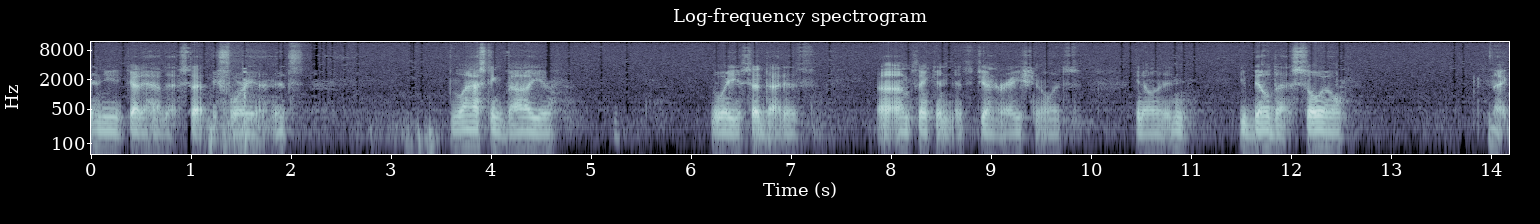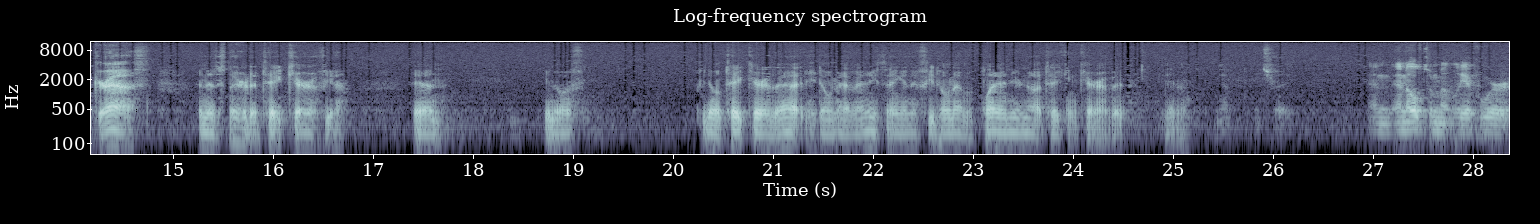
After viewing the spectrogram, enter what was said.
and you gotta have that set before you, and it's lasting value. The way you said that is, uh, I'm thinking it's generational, it's, you know, and you build that soil, that grass, and it's there to take care of you. And, you know, if, if you don't take care of that, you don't have anything, and if you don't have a plan, you're not taking care of it, you know? Yep, that's right. And, and ultimately, if we're,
